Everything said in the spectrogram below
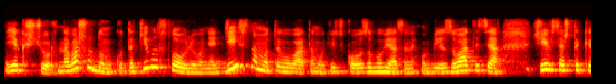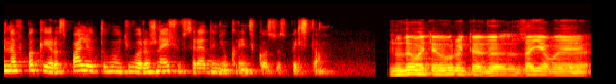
як щур. На вашу думку, такі висловлювання дійсно мотивуватимуть військовозобов'язаних мобілізуватися, чи все ж таки навпаки розпалюватимуть ворожнечу всередині українського суспільства? Ну, давайте говорити е, заяви е,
